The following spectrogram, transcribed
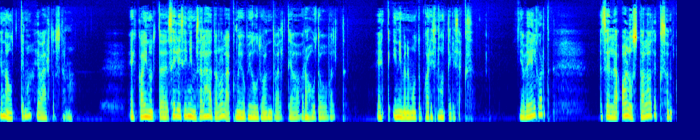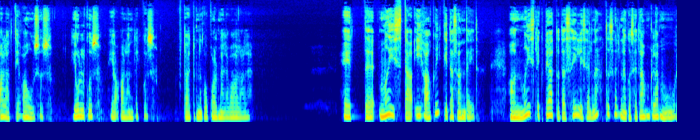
ja nautima ja väärtustama. ehk ainult sellise inimese lähedal olek mõjub jõuduandvalt ja rahu toovalt. ehk inimene muutub karismaatiliseks. ja veel kord, selle alustaladeks on alati ausus, julgus ja alandlikkus. toetub nagu kolmele vaalale. et mõista iha kõiki tasandeid, on mõistlik peatuda sellisel nähtusel, nagu seda on glamuur.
